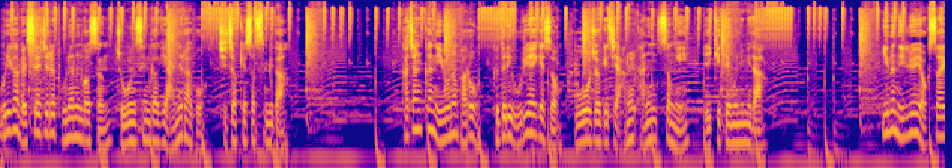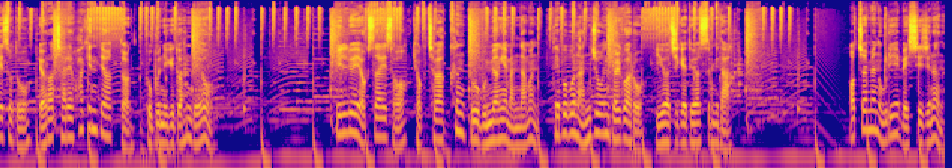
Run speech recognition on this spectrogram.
우리가 메시지를 보내는 것은 좋은 생각이 아니라고 지적했었습니다. 가장 큰 이유는 바로 그들이 우리에게서 우호적이지 않을 가능성이 있기 때문입니다. 이는 인류의 역사에서도 여러 차례 확인되었던 부분이기도 한데요. 인류의 역사에서 격차가 큰 두 문명의 만남은 대부분 안 좋은 결과로 이어지게 되었습니다. 어쩌면 우리의 메시지는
